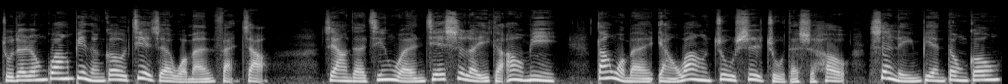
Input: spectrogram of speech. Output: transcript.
主的荣光便能够借着我们反照。这样的经文揭示了一个奥秘：当我们仰望注视主的时候，圣灵便动工，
